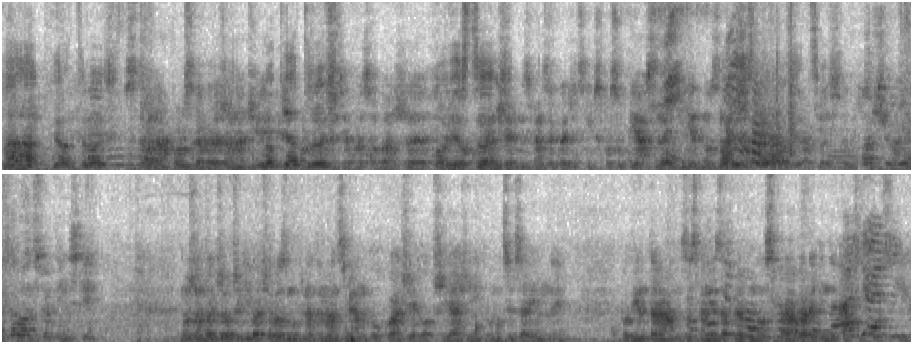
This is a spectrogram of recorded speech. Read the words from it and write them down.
Tak, Piotruś. Strona polska wyraża nadzieję, No, Piotruś, agencja prasowa, że w powiesz tym coś? dokumencie Związek Radziecki w sposób jasny i jednoznaczny coś. Można także oczekiwać rozmów na temat zmian w układzie o przyjaźni i pomocy wzajemnej. Podjęta zostanie zapewne sprawa reivindykacji polskich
